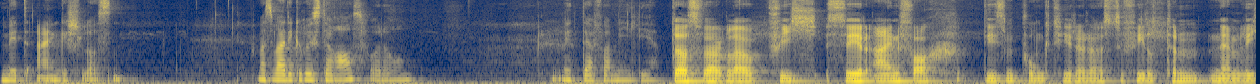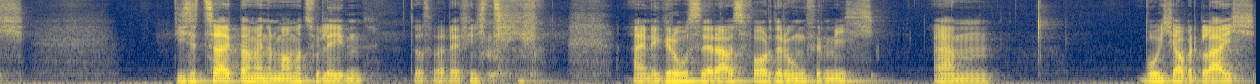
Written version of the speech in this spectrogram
mit eingeschlossen. Was war die größte Herausforderung mit der Familie? Das war, glaube ich, sehr einfach, diesen Punkt hier herauszufiltern, nämlich diese Zeit bei meiner Mama zu leben, das war definitiv eine große Herausforderung für mich, ähm, wo ich aber gleich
